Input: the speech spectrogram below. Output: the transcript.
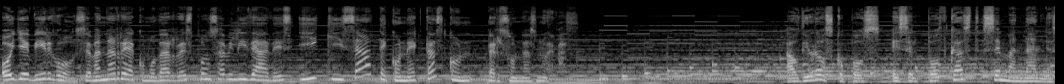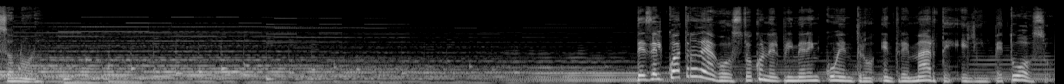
Oye Virgo, se van a reacomodar responsabilidades y quizá te conectas con personas nuevas. Audioróscopos es el podcast semanal de Sonoro. Desde el 4 de agosto, con el primer encuentro entre Marte, el impetuoso,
